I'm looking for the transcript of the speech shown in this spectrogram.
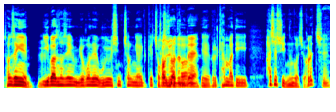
선생님 음. 이반 선생님 요번에 우유 신청량 이렇게 적습니까? 저주하던데. 예 그렇게 한마디 하실 수 있는 거죠. 그렇지.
